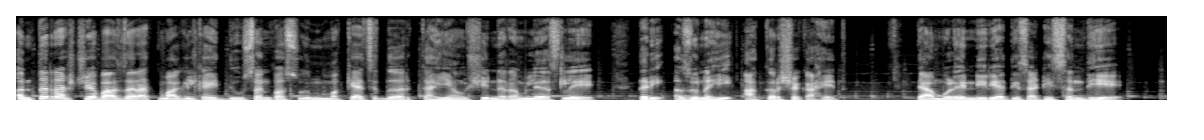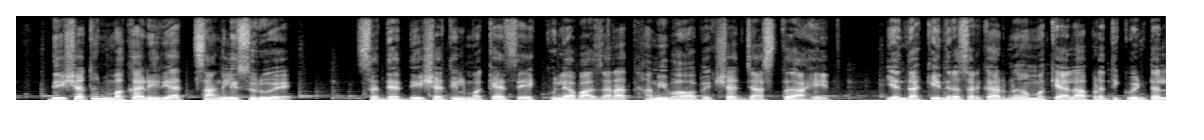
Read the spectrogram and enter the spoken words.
आंतरराष्ट्रीय बाजारात मागील काही दिवसांपासून मक्याचे दर काही अंशी नरमले असले तरी अजूनही आकर्षक आहेत. त्यामुळे निर्यातीसाठी संधी आहे. देशातून मका निर्यात चांगली सुरू आहे. सध्या देशातील मक्याचे खुल्या बाजारात हमीभावापेक्षा जास्त आहेत. यंदा केंद्र सरकारनं मक्याला प्रति क्विंटल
